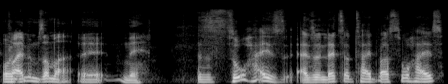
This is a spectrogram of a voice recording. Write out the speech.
Und- Vor allem im Sommer. Äh, nee. Es ist so heiß. Also in letzter Zeit war es so heiß,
